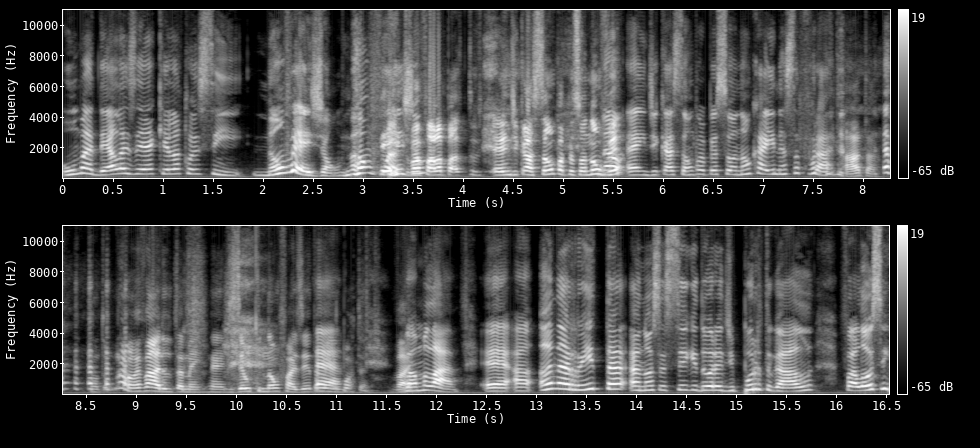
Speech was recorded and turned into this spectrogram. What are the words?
uma delas é aquela coisa assim: não vejam, não Ué, tu vejam. vai falar pra, tu- é indicação pra pessoa não, não, ver? é indicação pra pessoa não cair nessa furada. Ah, tá. Não, é válido também, né? Dizer o que não fazer também é, É. importante. Vai. Vamos lá. É, a Ana Rita, a nossa seguidora de Portugal, falou o seguinte:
